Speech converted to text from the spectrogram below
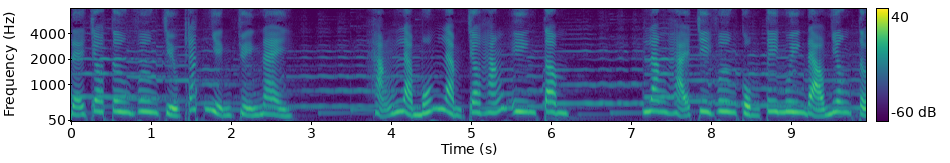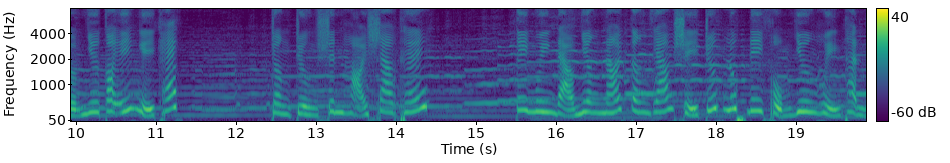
Để cho tương vương chịu trách nhiệm chuyện này. Hẳn là muốn làm cho hắn yên tâm. Lăng Hải Chi Vương cùng ti nguyên đạo nhân tự như có ý nghĩ khác. Trần Trường Sinh hỏi sao thế? Ti Nguyên Đạo Nhân nói tân giáo sĩ trước lúc đi Phụng Dương huyện thành,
